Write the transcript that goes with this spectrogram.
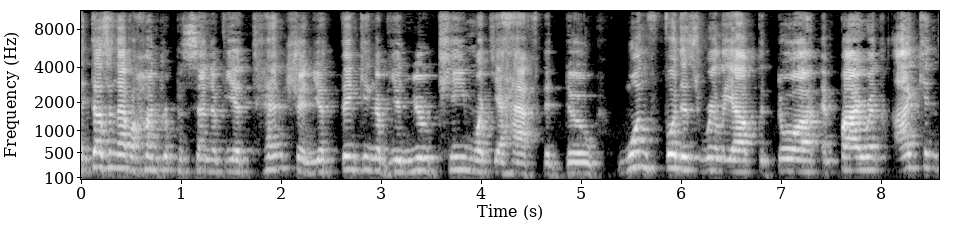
it doesn't have 100% of your attention. You're thinking of your new team, what you have to do. One foot is really out the door. And Byron, I can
